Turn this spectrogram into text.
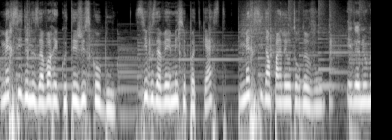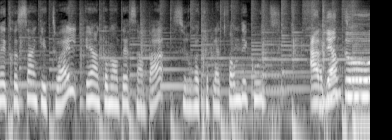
Merci de nous avoir écoutés jusqu'au bout. Si vous avez aimé ce podcast, merci d'en parler autour de vous et de nous mettre 5 étoiles et un commentaire sympa sur votre plateforme d'écoute. À, bientôt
